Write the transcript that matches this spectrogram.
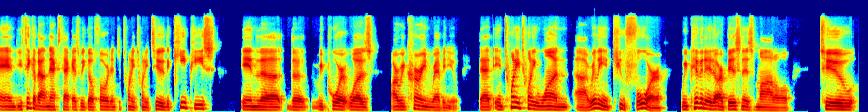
and you think about Nextech as we go forward into 2022, the key piece in the, the report was our recurring revenue that in 2021, uh, really in Q4, we pivoted our business model to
